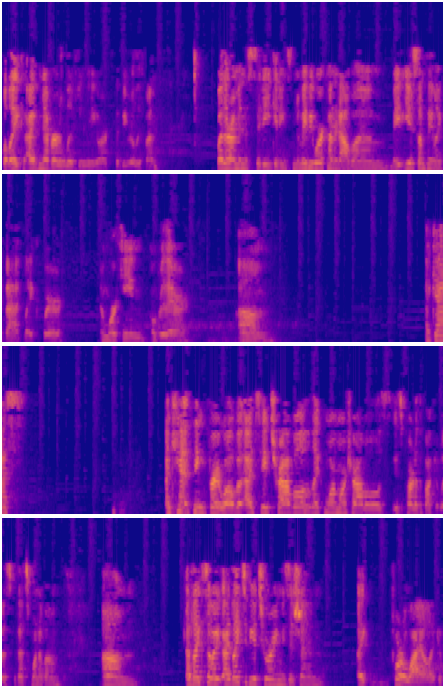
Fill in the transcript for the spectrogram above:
But like I've never lived in New York. That'd be really fun. Whether I'm in the city getting to maybe work on an album, maybe something like that, like where I'm working over there. Um, I guess I can't think very well, but I'd say travel, like more and more travel is, is part of the bucket list, but that's one of them. Um, I'd like so I, I'd like to be a touring musician, like for a while, like a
